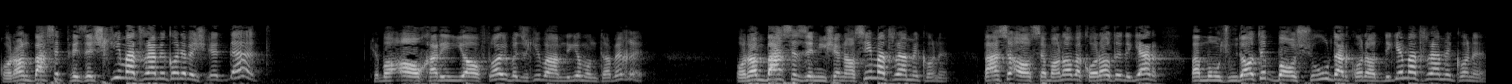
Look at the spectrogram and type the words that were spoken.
قرآن بحث پزشکی مطرح می‌کنه به شدت. که با آخرین یافتهای پزشکی با هم دیگه منطبقه. قرآن بحث زمین شناسی مطرح می‌کنه. بحث آسمان ها و کرات دیگر و موجودات باشعور در کرات دیگه مطرح می‌کنه.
